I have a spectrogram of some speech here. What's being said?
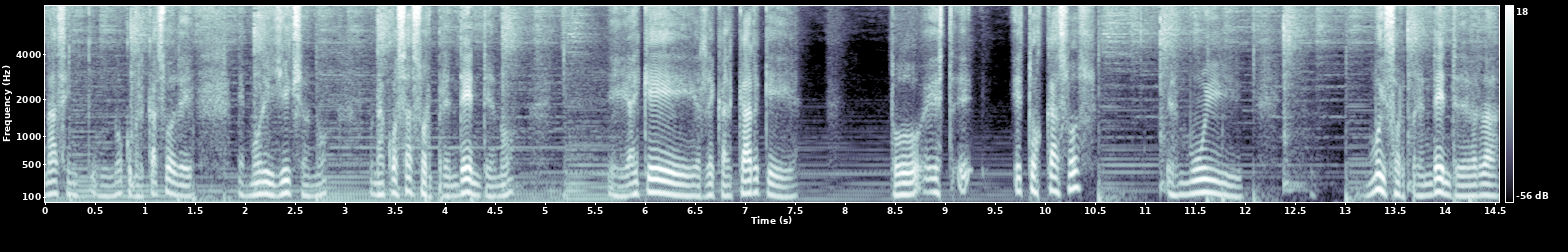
nacen, ¿no? como el caso de, de Molly Jackson, ¿no? una cosa sorprendente. ¿no? Eh, hay que recalcar que todo este, estos casos es muy, muy sorprendente, de verdad.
